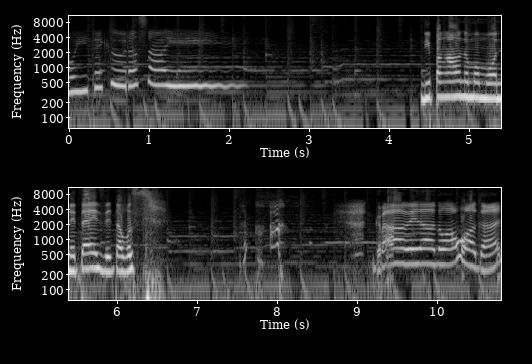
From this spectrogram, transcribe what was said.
oite kudasai. Di pa nga ako namomonetize eh, tapos... Grabe na ano ako agad.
